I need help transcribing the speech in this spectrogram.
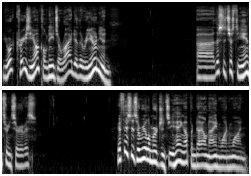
Your crazy uncle needs a ride to the reunion. Uh, this is just the answering service. If this is a real emergency, hang up and dial 911.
